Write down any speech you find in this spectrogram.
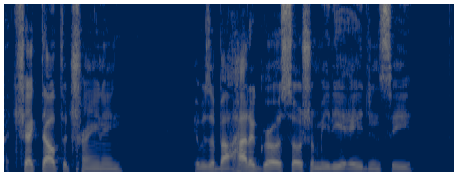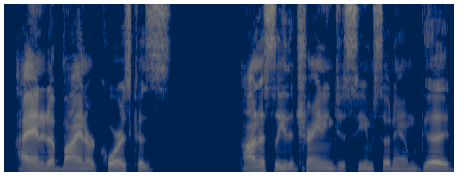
I checked out the training. It was about how to grow a social media agency. I ended up buying her course because honestly, the training just seems so damn good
